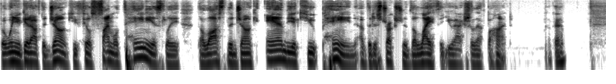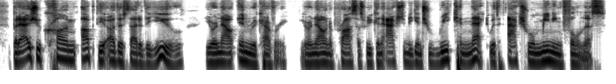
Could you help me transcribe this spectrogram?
But when you get off the junk, you feel simultaneously the loss of the junk and the acute pain of the destruction of the life that you actually left behind. Okay. But as you come up the other side of the U, you are now in recovery. You are now in a process where you can actually begin to reconnect with actual meaningfulness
